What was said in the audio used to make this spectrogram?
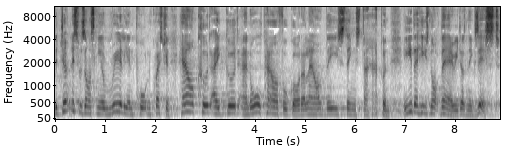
The journalist was asking a really important question. How could a good and all powerful God allow these things to happen? Either he's not there, he doesn't exist,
